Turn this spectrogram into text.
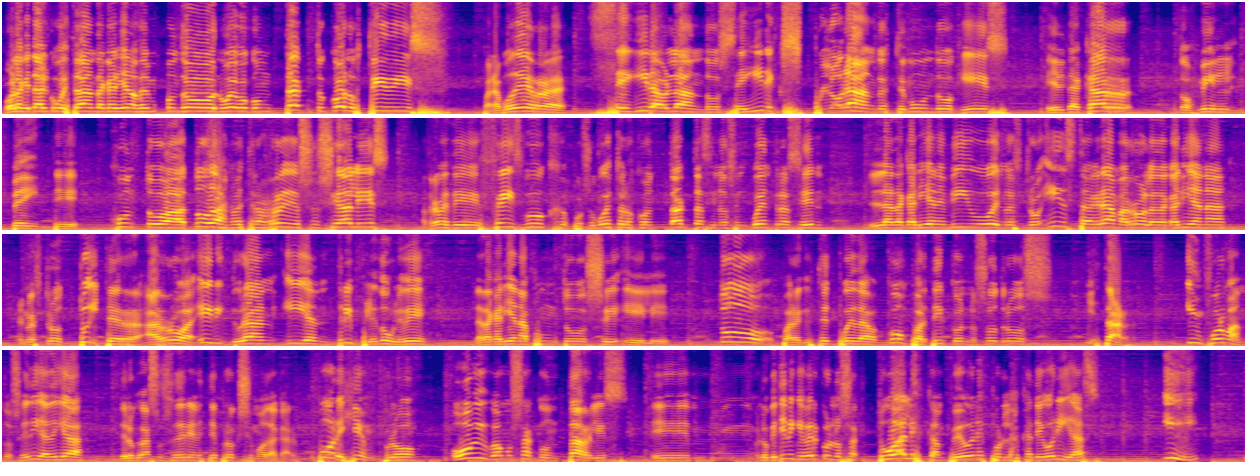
Hola, ¿qué tal? ¿Cómo están, Dakarianos del mundo? Nuevo contacto con ustedes para poder seguir hablando, seguir explorando este mundo que es el Dakar 2020. Junto a todas nuestras redes sociales, a través de Facebook, por supuesto, nos contactas y nos encuentras en La Dakariana en vivo, en nuestro Instagram, arroba La Dakariana, en nuestro Twitter, arroba Eric Durán y en www ladacariana.cl. Todo para que usted pueda compartir con nosotros y estar informándose día a día de lo que va a suceder en este próximo Dakar. Por ejemplo, hoy vamos a contarles em, lo que tiene que ver con los actuales campeones por las categorías y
